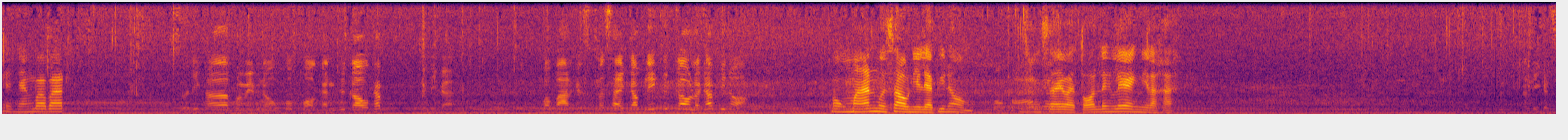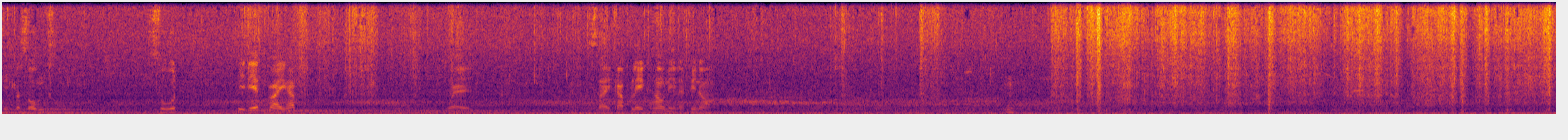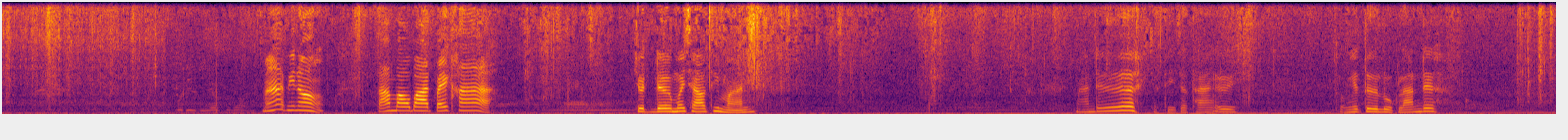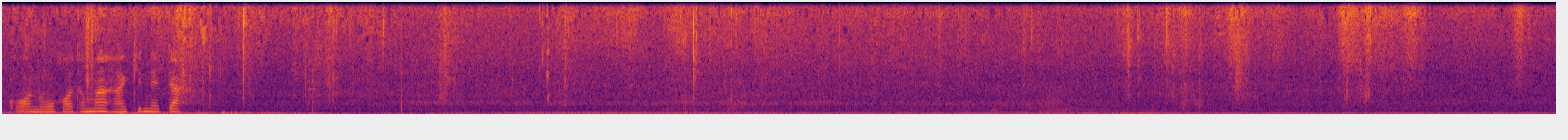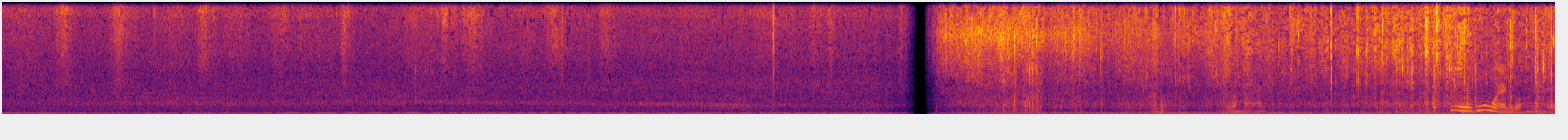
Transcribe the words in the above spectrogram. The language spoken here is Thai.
เฮ็ดหยังบาบาดสวัสดีครับพ่อแม่พี่น้องพบปอกันคือเก่าครับสวัสดีครับบาบาดกับสมาไซกับเล็กคือเก่าแหล้วครับพี่น้องมองม้านมือเศร้านี่แหละพี่น้องบอกมายังใส่ไว้ตอนแรงๆนี่แหละค่ะอันนี้ก็สิผสมสูตรที่เด็ดไว้ครับไว้ใส่กับเล็กเข้านี่นะพี่น้อง มาพี่น้อง ตามเบาบาดไปค่ะ จุดเดิมเมื่อเช้าที่หมานมาเด้อจะตีจะทางเอ้ยสงยตือลูกหลานเด้อขอหนูขอทำมาหากินเนี่ยจ้ะ หูหูนั่นบ่ข้างใน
